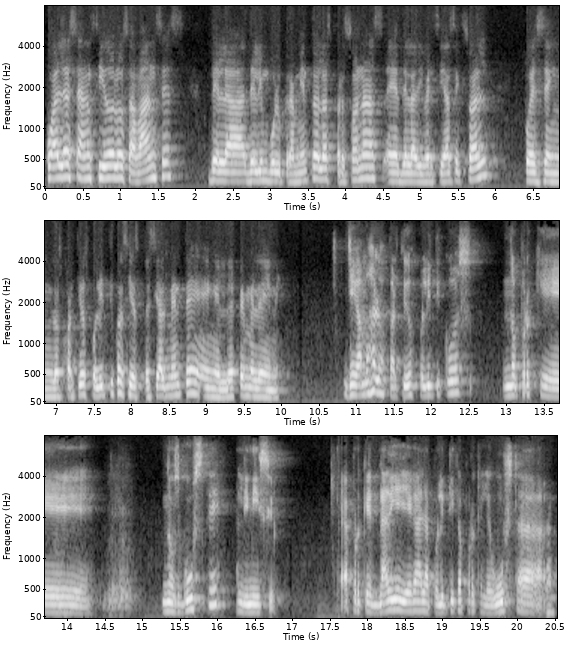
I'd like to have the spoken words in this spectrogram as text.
cuáles han sido los avances de la, del involucramiento de las personas eh, de la diversidad sexual pues en los partidos políticos y especialmente en el FMLN. Llegamos a los partidos políticos no porque nos guste al inicio, porque nadie llega a la política porque le gusta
